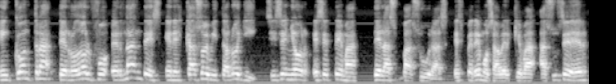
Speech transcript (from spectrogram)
en contra de Rodolfo Hernández en el caso de Vitalogy. Sí, señor, ese tema de las basuras. Esperemos a ver qué va a suceder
